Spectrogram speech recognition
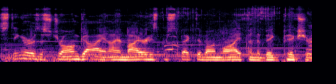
Stinger is a strong guy, and I admire his perspective on life and the big picture.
